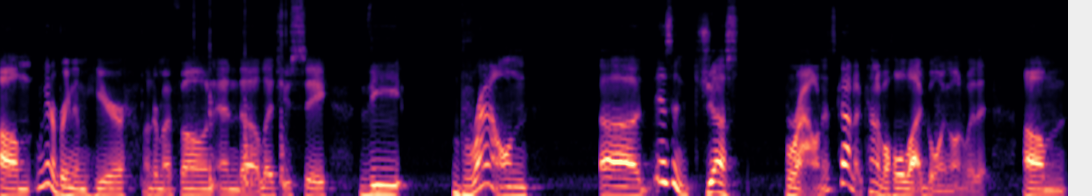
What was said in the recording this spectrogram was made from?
Um, I'm going to bring them here under my phone and uh, let you see. The brown uh, isn't just brown. It's got a, kind of a whole lot going on with it. Um,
